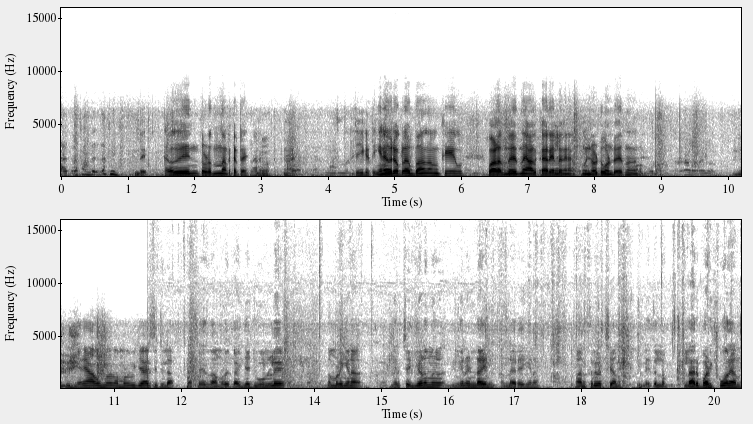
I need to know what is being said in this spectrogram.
ആഗ്രഹമുണ്ട്. ഉണ്ട്. അത് തുടർന്ന് നടക്കട്ടെ. ജയിക്കട്ടെ ഇങ്ങനെ ഓരോ ക്ലബ്ബാണ് നമുക്ക് വളർന്നു വരുന്ന ആൾക്കാരെല്ലാം ഇങ്ങനെ മുന്നോട്ട് കൊണ്ടുവരുന്നത് ഇങ്ങനെ ആവുമെന്ന് നമ്മൾ വിചാരിച്ചിട്ടില്ല. പക്ഷേ നമ്മൾ കഴിഞ്ഞ ജൂണിലെ നമ്മളിങ്ങനെ ഇങ്ങനെ ചെയ്യണമെന്ന് ഇങ്ങനെ ഉണ്ടായിന്. അന്നേരം ഇങ്ങനെ മനസ്സിൽ വെച്ചാണ് പിന്നെ ഇതെല്ലാം എല്ലാവരും പണിക്ക് പോകുന്നതാണ്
